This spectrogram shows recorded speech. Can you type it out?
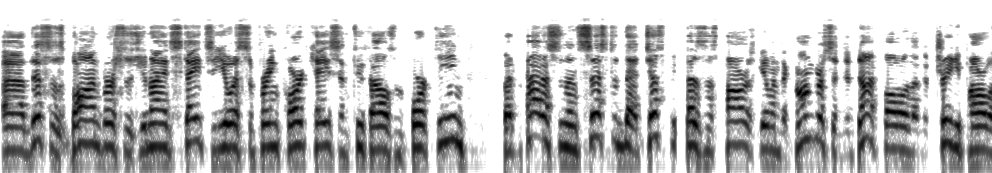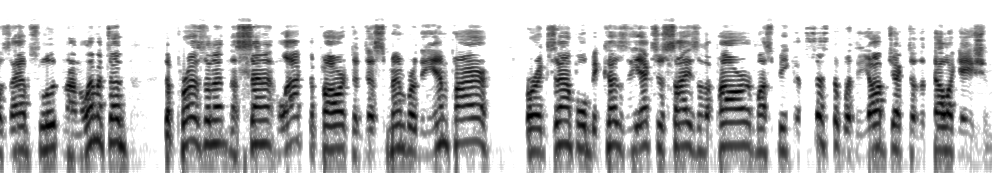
Uh, this is Bond versus United States, a U.S. Supreme Court case in 2014. But Madison insisted that just because this power is given to Congress, it did not follow that the treaty power was absolute and unlimited. The president and the Senate lacked the power to dismember the empire. For example, because the exercise of the power must be consistent with the object of the delegation.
